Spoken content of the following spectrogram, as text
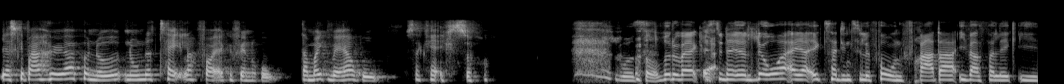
Jeg skal bare høre på noget, nogen, der taler, for at jeg kan finde ro. Der må ikke være ro, så kan jeg ikke sove. Modtaget. Ved du hvad, Christina, jeg lover, at jeg ikke tager din telefon fra dig, i hvert fald ikke i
